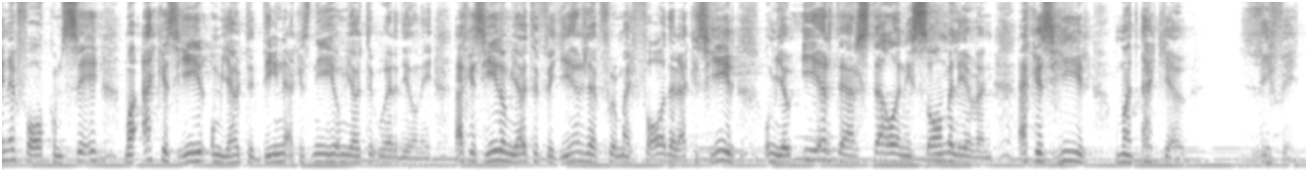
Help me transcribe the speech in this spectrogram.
eintlik vir haar kom sê, "Maar ek is hier om jou te dien. Ek is nie hier om jou te oordeel nie. Ek is hier om jou te verheerlik voor my Vader. Ek is hier om jou eer te herstel in die samelewing. Ek is hier omdat ek jou liefhet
